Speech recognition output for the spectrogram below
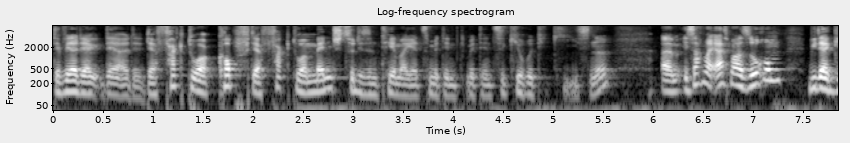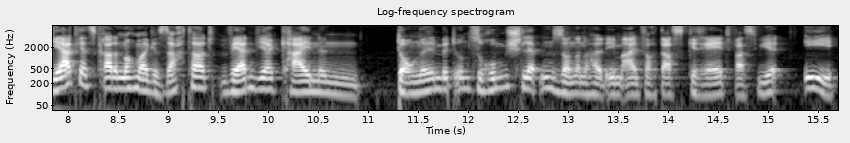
der wieder der, der, der Faktor Kopf, der Faktor Mensch zu diesem Thema jetzt mit den, mit den Security Keys. Ne? Ähm, ich sag mal erstmal so rum, wie der Gerd jetzt gerade nochmal gesagt hat, werden wir keinen Dongle mit uns rumschleppen, sondern halt eben einfach das Gerät, was wir eh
